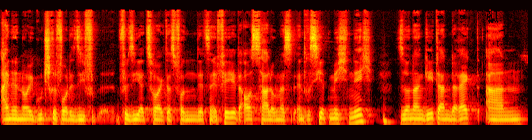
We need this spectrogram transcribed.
eine neue Gutschrift wurde sie für sie erzeugt, das von jetzt eine Affiliate-Auszahlung, das interessiert mich nicht, sondern geht dann direkt an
